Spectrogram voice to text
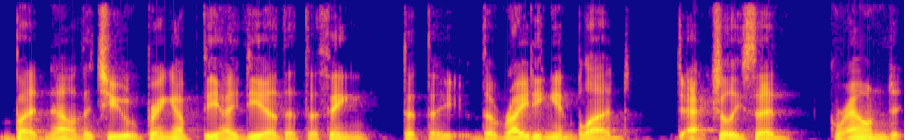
But now that you bring up the idea that the thing that the the writing in blood actually said ground,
